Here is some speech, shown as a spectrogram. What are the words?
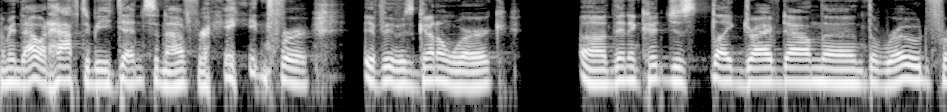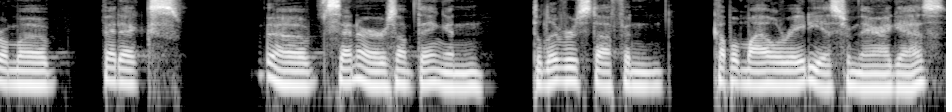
I mean that would have to be dense enough, right? for if it was gonna work, uh, then it could just like drive down the the road from a FedEx uh, center or something and deliver stuff in a couple mile radius from there. I guess.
